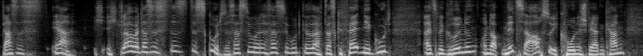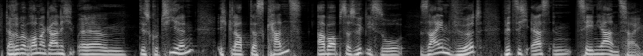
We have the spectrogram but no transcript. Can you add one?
das ist, ja, ich, ich glaube, das ist, das, das ist gut. Das hast, du, das hast du gut gesagt. Das gefällt mir gut als Begründung. Und ob Nizza auch so ikonisch werden kann, darüber brauchen wir gar nicht ähm, diskutieren. Ich glaube, das kann's. Aber ob es das wirklich so sein wird, wird sich erst in zehn Jahren zeigen.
